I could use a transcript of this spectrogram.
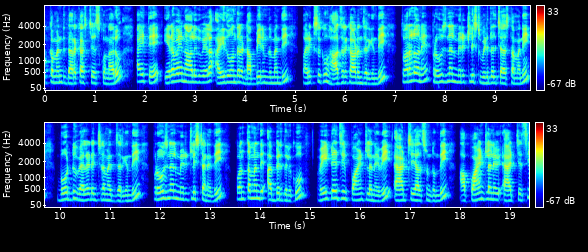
ఒక్క మంది దరఖాస్తు చేసుకున్నారు. అయితే ఇరవై నాలుగు వేల ఐదు వందల డెబ్బై ఎనిమిది మంది పరీక్షకు హాజరు కావడం జరిగింది. త్వరలోనే ప్రొవిజనల్ మెరిట్ లిస్ట్ విడుదల చేస్తామని బోర్డు వెల్లడించడం అయితే జరిగింది. ప్రొవిజనల్ మెరిట్ లిస్ట్ అనేది కొంతమంది అభ్యర్థులకు వెయిటేజీ పాయింట్లు అనేవి యాడ్ చేయాల్సి ఉంటుంది. ఆ పాయింట్లు అనేవి యాడ్ చేసి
